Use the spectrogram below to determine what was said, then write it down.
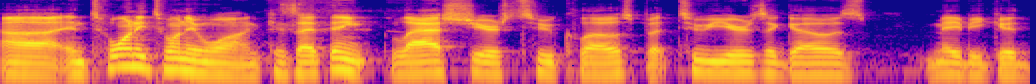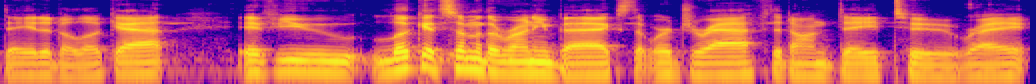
Uh, in 2021, because I think last year's too close, but two years ago is maybe good data to look at. If you look at some of the running backs that were drafted on day two, right?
